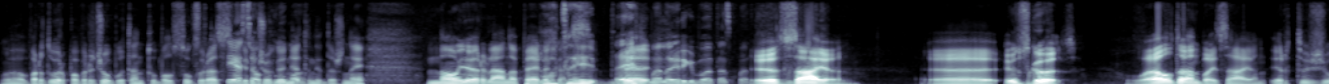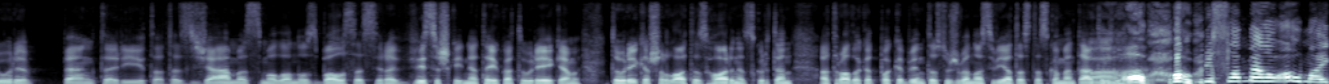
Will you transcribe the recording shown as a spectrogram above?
vardų ir pavardžių, būtent tų balsų, kuriuos girdžiu ganėtinai dažnai. Naujo Irlano Pelikans. Taip, taip, mano irgi buvo tas pats. It's Zion. Uh, it's good. Well done by Zion. Ir tu žiūri penktą ryto tas žemas malonus balsas yra visiškai ne tai ko tau reikia. Tau reikia šarlotės hornets kur ten atrodo kad pakabintas už vienos vietos tas komentatorius. Oh oh it's lamelo oh my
